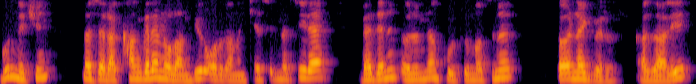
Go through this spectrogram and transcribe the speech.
bunun için mesela kangren olan bir organın kesilmesiyle bedenin ölümden kurtulmasını örnek verir Gazali.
